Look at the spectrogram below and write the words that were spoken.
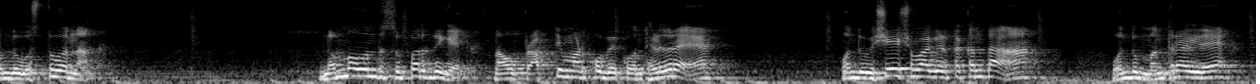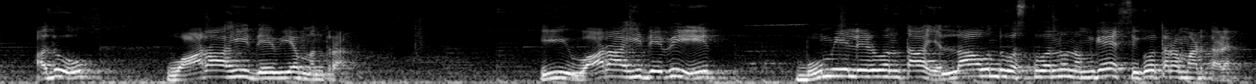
ಒಂದು ವಸ್ತುವನ್ನು ನಮ್ಮ ಒಂದು ಸುಪರ್ದಿಗೆ ನಾವು ಪ್ರಾಪ್ತಿ ಮಾಡ್ಕೋಬೇಕು ಅಂತ ಹೇಳಿದ್ರೆ ಒಂದು ವಿಶೇಷವಾಗಿರ್ತಕ್ಕಂಥ ಒಂದು ಮಂತ್ರ ಇದೆ. ಅದು ವಾರಾಹಿ ದೇವಿಯ ಮಂತ್ರ. ಈ ವಾರಾಹಿ ದೇವಿ ಭೂಮಿಯಲ್ಲಿರುವಂಥ ಎಲ್ಲ ಒಂದು ವಸ್ತುವನ್ನು ನಮಗೆ ಸಿಗೋ ಥರ ಮಾಡ್ತಾಳೆ.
